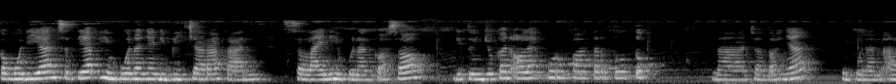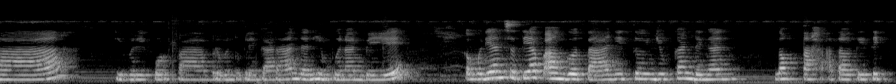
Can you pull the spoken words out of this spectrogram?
Kemudian setiap himpunan yang dibicarakan selain himpunan kosong ditunjukkan oleh kurva tertutup. Nah, contohnya himpunan A diberi kurva berbentuk lingkaran dan himpunan B. Kemudian setiap anggota ditunjukkan dengan noktah atau titik.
